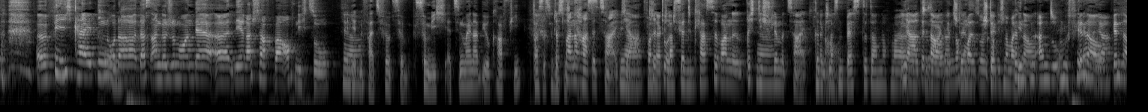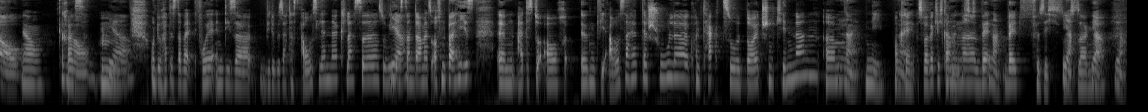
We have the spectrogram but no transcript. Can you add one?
äh, Fähigkeiten Puh. oder das Engagement der äh, Lehrerschaft war auch nicht so. Ja. Jedenfalls für, für, für mich jetzt in meiner Biografie. Das ist ja Das war eine krass. harte Zeit, ja. ja. Von Dritte der Klassen, und vierte Klasse war eine richtig ja. schlimme Zeit. Von genau. der Klassenbeste dann nochmal. Ja, genau. Sagen, dann noch mal so stell dich nochmal genau. hinten an, so ungefähr. Genau, genau. Ja. Krass. Genau. Mhm. Ja. Und du hattest aber vorher in dieser, wie du gesagt hast, Ausländerklasse, so wie ja. das dann damals offenbar hieß, ähm, hattest du auch irgendwie außerhalb der Schule Kontakt zu deutschen Kindern? Ähm, Nein. Nee. Okay. Nein. Es war wirklich dann eine Wel Welt für sich sozusagen. Ja, ja. ja.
